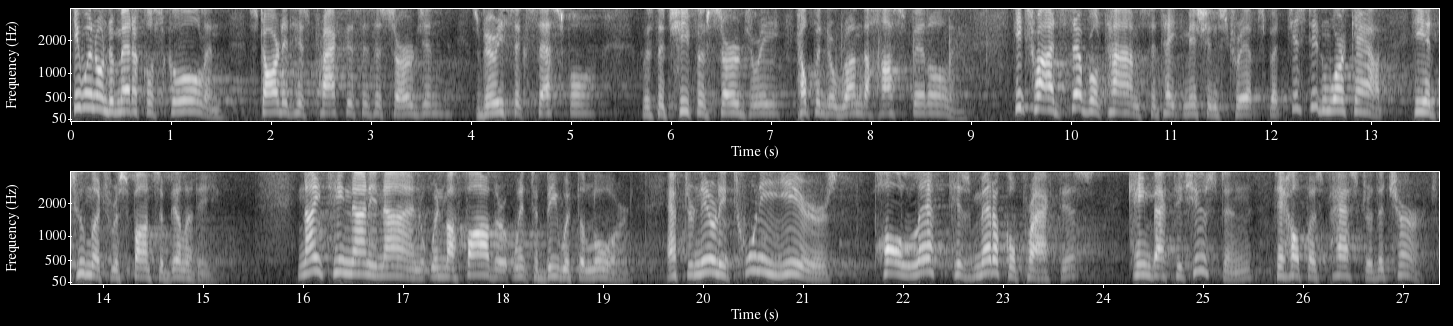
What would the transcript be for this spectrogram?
He went on to medical school and started his practice as a surgeon. He was very successful, was the chief of surgery, helping to run the hospital. And he tried several times to take missions trips, but just didn't work out. He had too much responsibility. 1999, when my father went to be with the Lord, after nearly 20 years, Paul left his medical practice, came back to Houston to help us pastor the church.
